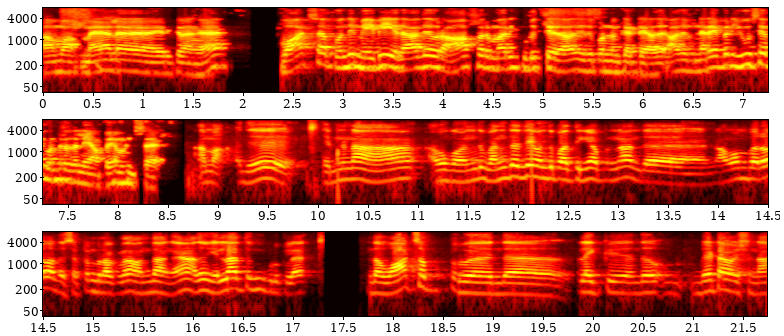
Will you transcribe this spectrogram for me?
ஆமா மேல இருக்கிறாங்க. வாட்ஸ்அப் வந்து மேபி ஏதாவது ஒரு ஆஃபர் மாதிரி கொடுத்து ஏதாவது இது பண்ணும் கேட்டேன். அது நிறைய பேர் யூஸே பண்றது இல்லையா பேமெண்ட்ஸை ஆமா அது என்னன்னா அவங்க வந்து வந்ததே வந்து பாத்தீங்க அப்படின்னா அந்த நவம்பரோ அந்த செப்டம்பரோக்குள்ள தான் வந்தாங்க. அதுவும் எல்லாத்துக்கும் கொடுக்கல. இந்த வாட்ஸ்அப் இந்த லைக் இந்த பேட்டா வெர்ஷனா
